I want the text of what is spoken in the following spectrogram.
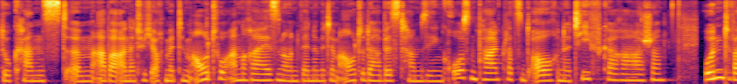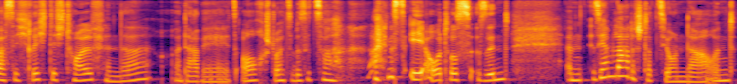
Du kannst ähm, aber natürlich auch mit dem Auto anreisen und wenn du mit dem Auto da bist, haben sie einen großen Parkplatz und auch eine Tiefgarage. Und was ich richtig toll finde, da wir ja jetzt auch stolze Besitzer eines E-Autos sind, ähm, sie haben Ladestationen da und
